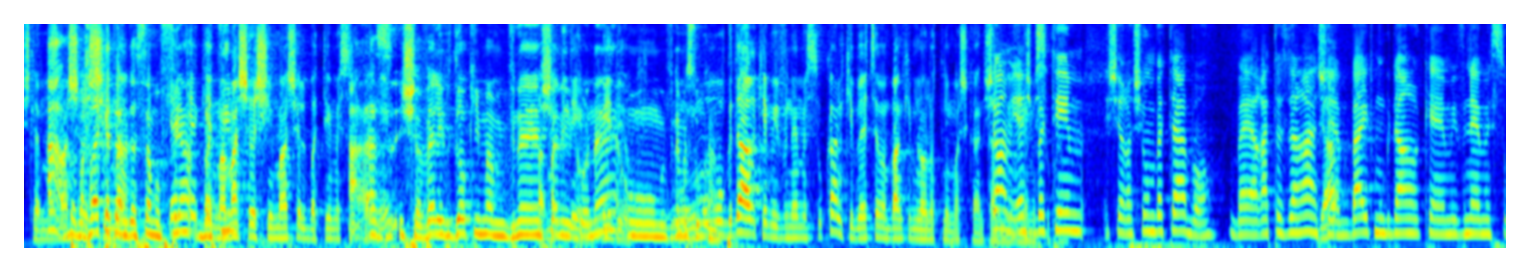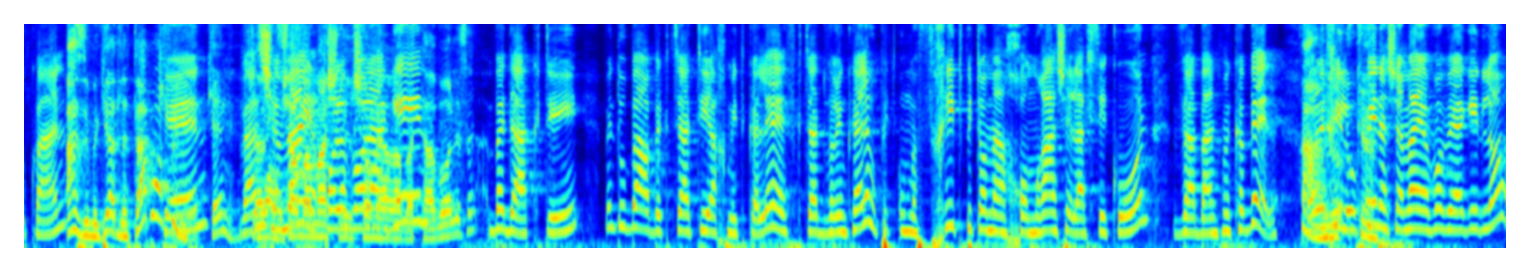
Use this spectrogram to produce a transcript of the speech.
יש להם ממש רשימה. אה, במחלקת ההנדסה מופיע כן, כן, כן, ממש רשימה של בתים מסוכנים. אז שווה לבדוק אם המבנה שאני קונה בדיוק. הוא מבנה מסוכן. הוא מוגדר כמבנה מסוכן, כי בעצם הבנקים לא נותנים משכנתה. שם, יש בתים שרשום בטאבו, בהערת אזהרה, שהבית מוגדר כמבנה מסוכן. אה, זה מגיע עד לטאבו אפילו? כן, כן. ואז שמאי יכול לבוא להגיד, בדקתי. מדובר בקצת טיח מתקלף, קצת דברים כאלה, הוא, פת... הוא מפחית פתאום מהחומרה של הסיכון, והבנק מקבל. 아, או לחילופין, כן. השמאי יבוא ויגיד, לא,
